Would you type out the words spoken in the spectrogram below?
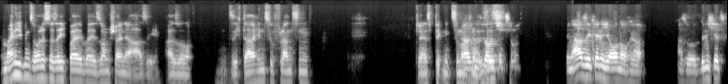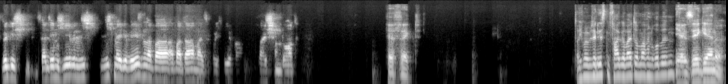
Mein Lieblingsort ist tatsächlich bei, bei Sonnenschein der Aasee. Also sich da hinzupflanzen, kleines Picknick zu machen. Ja, ist den Aasee kenne ich auch noch, ja. Also bin ich jetzt wirklich, seitdem ich hier bin, nicht, nicht mehr gewesen, aber, aber damals, wo ich hier war, war ich schon dort. Perfekt. Soll ich mal mit der nächsten Frage weitermachen, Robin? Ja, sehr gerne.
